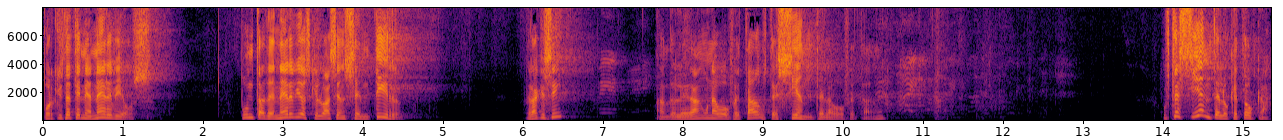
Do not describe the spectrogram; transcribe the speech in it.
Porque usted tiene nervios, puntas de nervios que lo hacen sentir. ¿Verdad que sí? Cuando le dan una bofetada, usted siente la bofetada. Usted siente lo que toca.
